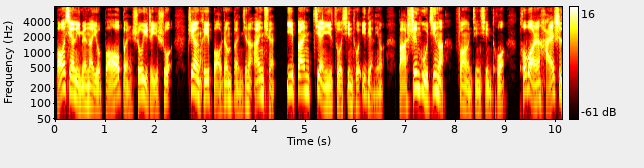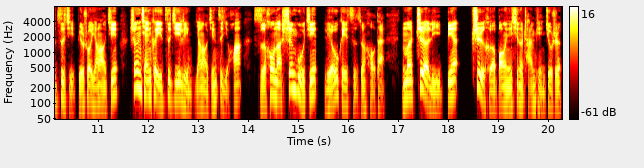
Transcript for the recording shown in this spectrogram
保险里面呢有保本收益这一说，这样可以保证本金的安全。一般建议做信托一点零，把身故金呢放进信托，投保人还是自己。比如说养老金，生前可以自己领养老金自己花，死后呢身故金留给子孙后代。那么这里边适合保险金信托产品就是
